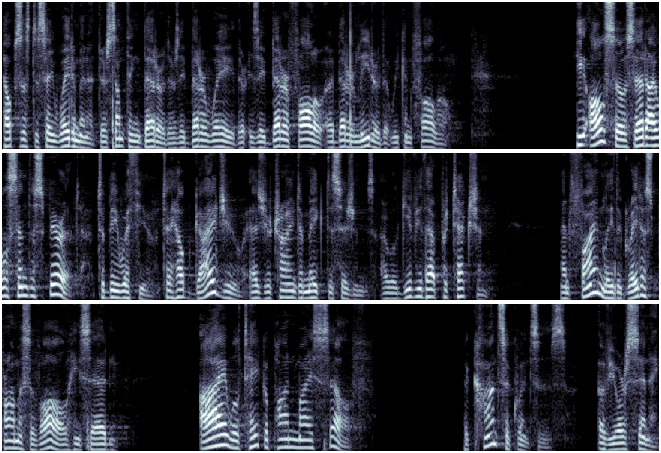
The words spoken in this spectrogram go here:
helps us to say, wait a minute, there's something better. There's a better way. There is a better follow, a better leader that we can follow. He also said, I will send the Spirit to be with you, to help guide you as you're trying to make decisions. I will give you that protection. And finally, the greatest promise of all, he said, I will take upon myself the consequences of your sinning.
